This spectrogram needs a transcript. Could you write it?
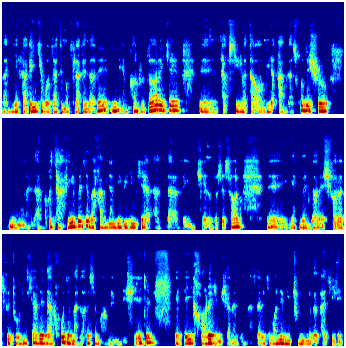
ولی فقیه که قدرت مطلقه داره این امکان رو داره که تفسیر و تعابیر قبل از خودش رو در واقع تغییر بده و همین هم می‌بینیم که در این 42 سال یک مقدار اشکالاتی رو تولید کرده در خود مدارس محمد شیعه که ادهی خارج میشن از این مسئله که ما نمی‌تونیم اینو بپذیریم.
